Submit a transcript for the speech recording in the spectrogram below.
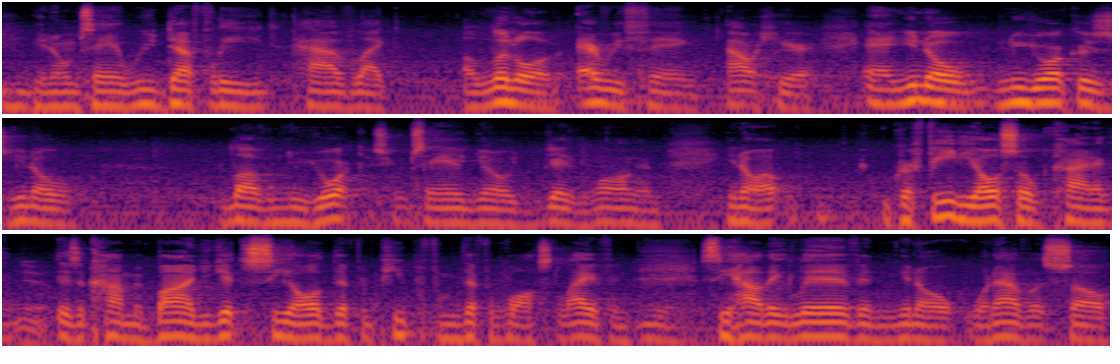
Mm-hmm. You know what I'm saying? We definitely have like a little of everything out here, and you know, New Yorkers, you know, love New Yorkers. You know what I'm saying? You know, you get along, and you know, graffiti also kind of Yeah. is a common bond. You get to see all different people from different walks of life and Yeah. see how they live and you know whatever. So,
